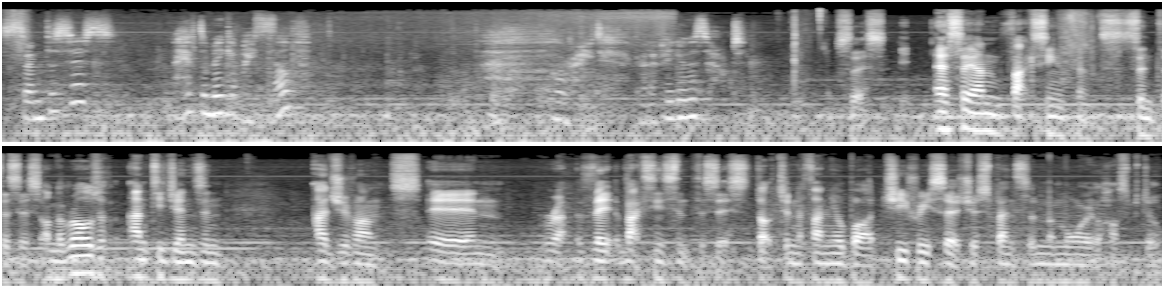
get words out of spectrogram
Synthesis? I have to make it myself? Alright, gotta figure this out. What's this? Essay on vaccine synthesis on the roles of antigens and adjuvants in ra- va- vaccine synthesis. Dr. Nathaniel Bard, Chief Researcher, Spencer Memorial Hospital.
